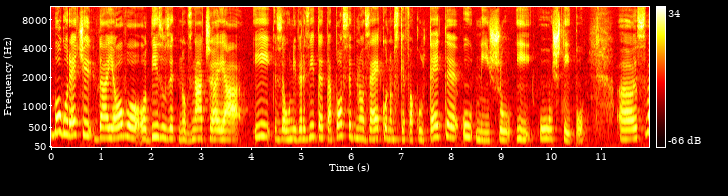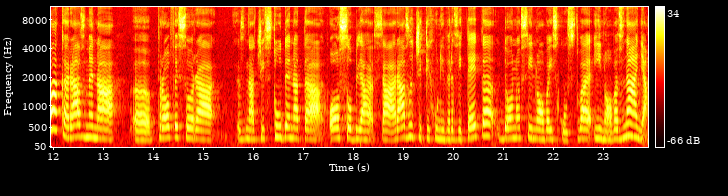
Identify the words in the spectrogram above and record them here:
Mogu reći da je ovo od izuzetnog značaja i za univerzitet, a posebno za ekonomske fakultete u Nišu i u Štipu. E, svaka razmena e, profesora, znači studenta, osoblja sa različitih univerziteta donosi nova iskustva i nova znanja.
